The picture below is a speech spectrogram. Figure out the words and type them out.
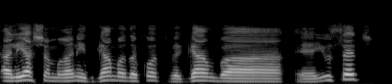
עלייה שמרנית, גם בדקות וגם ב-usage,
